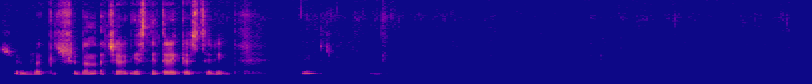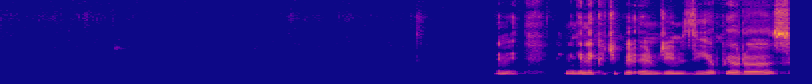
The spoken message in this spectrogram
Şöyle bakın şuradan açarak esneterek göstereyim. Evet. Şimdi yine küçük bir örümceğimizi yapıyoruz.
